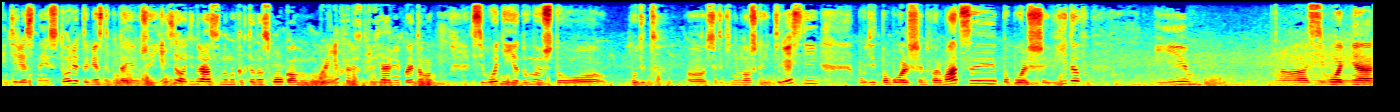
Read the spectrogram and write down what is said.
интересная история. Это место, куда я уже ездила один раз, но мы как-то наскоком приехали с друзьями, поэтому сегодня я думаю, что будет э, все-таки немножко интересней, будет побольше информации, побольше видов. И сегодня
